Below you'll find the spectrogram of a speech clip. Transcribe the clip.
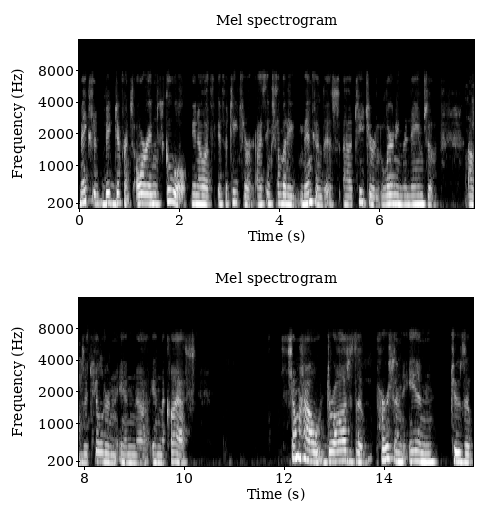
makes a big difference. Or in school, you know, if, if a teacher, I think somebody mentioned this, a teacher learning the names of, of the children in, uh, in the class somehow draws the person in to the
